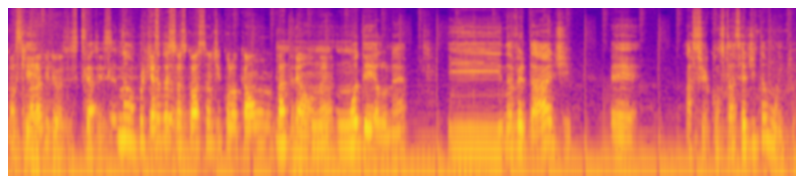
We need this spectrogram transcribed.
Nossa, porque- maravilhoso isso que você disse. Não, porque Porque as cada- pessoas gostam de colocar um padrão, um, né? um modelo, né? E na verdade, é, a circunstância dita muito.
